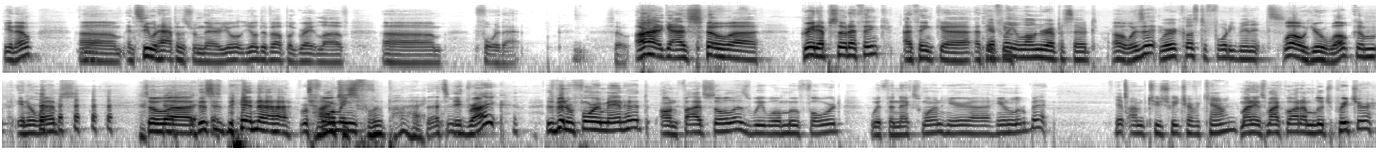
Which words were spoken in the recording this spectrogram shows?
You know, um, and see what happens from there. You'll you'll develop a great love um, for that. So all right, guys. So. Uh, Great episode, I think. I think. Uh, I think. Definitely a longer episode. oh, is it? We're close to 40 minutes. Whoa, you're welcome, interwebs. so uh, this has been uh, Time reforming. just flew by. That's it, right. This has been reforming manhood on five solas. We will move forward with the next one here uh, here in a little bit. Yep, I'm Too Sweet Trevor Cowan. My name is Mike Watt. I'm Lucha Preacher.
